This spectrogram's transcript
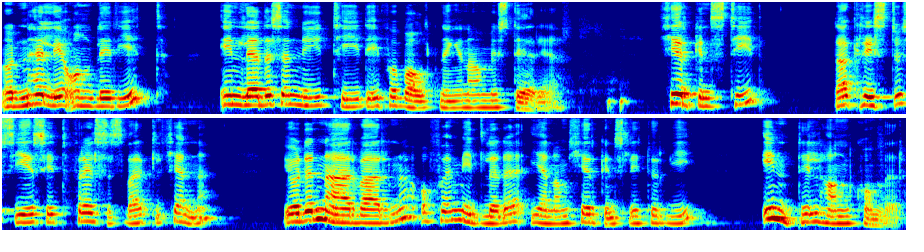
Når Den hellige ånd blir gitt, innledes en ny tid i forvaltningen av mysteriet. Kirkens tid, da Kristus gir sitt frelsesverk til kjenne, gjør det nærværende og formidler det gjennom Kirkens liturgi inntil han kommer.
